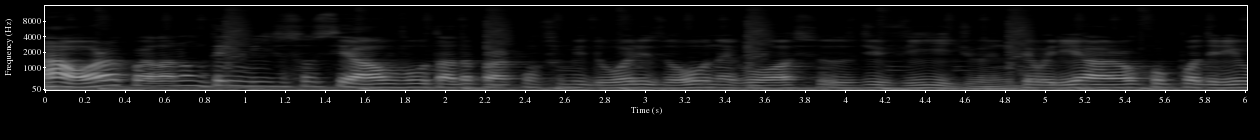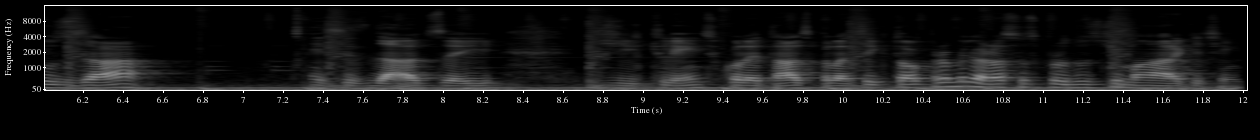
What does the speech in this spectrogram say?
A Oracle ela não tem mídia social voltada para consumidores ou negócios de vídeo. Em teoria, a Oracle poderia usar esses dados aí de clientes coletados pela TikTok para melhorar seus produtos de marketing.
